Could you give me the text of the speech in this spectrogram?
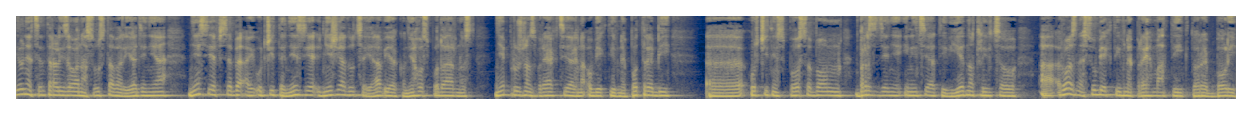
silne centralizovaná sústava riadenia nesie v sebe aj určité nežiaduce javy ako nehospodárnosť, nepružnosť v reakciách na objektívne potreby, e, určitým spôsobom brzdenie iniciatívy jednotlivcov a rôzne subjektívne prehmaty, ktoré boli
